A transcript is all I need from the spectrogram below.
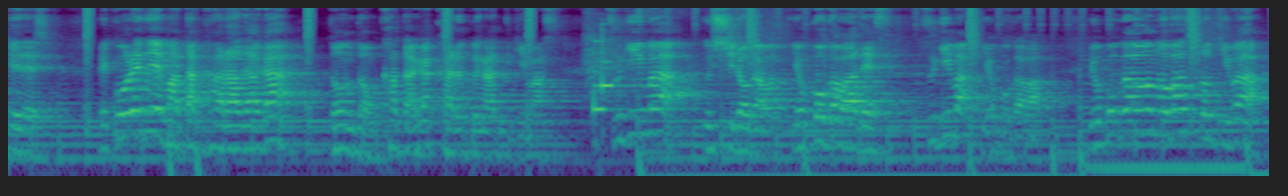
OK です。でこれでまた体がどんどん肩が軽くなってきます。次は後ろ側横側です。次は横側。横側を伸ばす時は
